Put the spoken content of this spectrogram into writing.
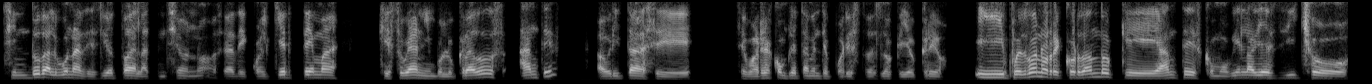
sin duda alguna desvió toda la atención, ¿no? O sea, de cualquier tema que estuvieran involucrados antes, ahorita se, se barrió completamente por esto, es lo que yo creo. Y pues bueno, recordando que antes, como bien lo habías dicho,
